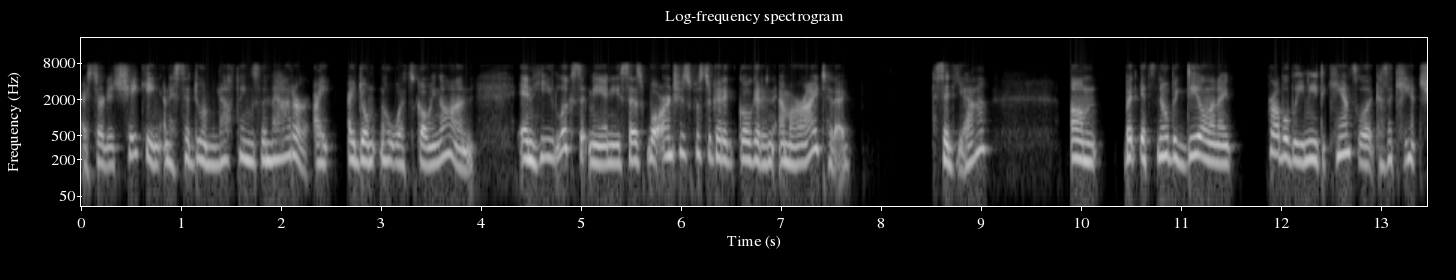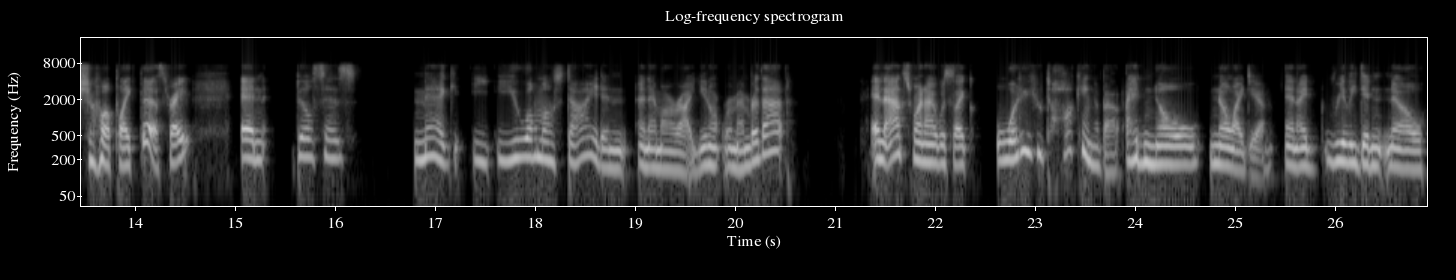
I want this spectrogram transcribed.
I started shaking and I said to him, Nothing's the matter. I, I don't know what's going on. And he looks at me and he says, Well, aren't you supposed to a, go get an MRI today? I said, Yeah. Um, but it's no big deal. And I probably need to cancel it because I can't show up like this, right? And Bill says, Meg, y- you almost died in an MRI. You don't remember that? And that's when I was like, what are you talking about? I had no no idea, and I really didn't know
